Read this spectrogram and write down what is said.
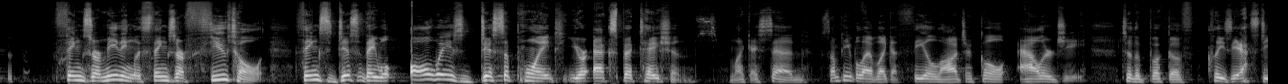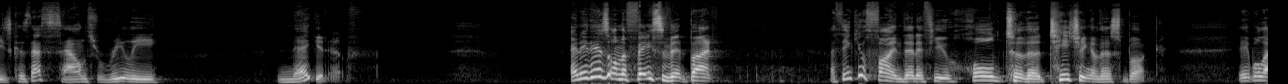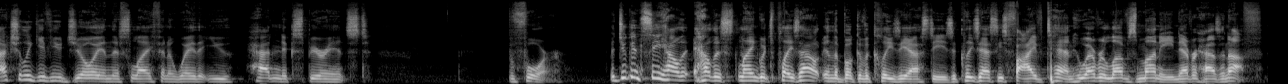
things are meaningless, things are futile, things dis- they will always disappoint your expectations. Like I said, some people have like a theological allergy to the book of Ecclesiastes because that sounds really negative. And it is on the face of it, but I think you'll find that if you hold to the teaching of this book, it will actually give you joy in this life in a way that you hadn't experienced before. But you can see how, how this language plays out in the book of Ecclesiastes. Ecclesiastes 5:10, whoever loves money never has enough.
